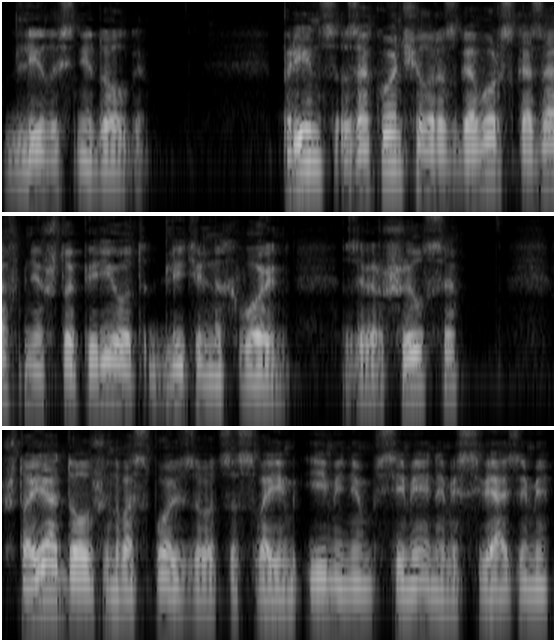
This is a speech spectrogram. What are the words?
длилась недолго. Принц закончил разговор, сказав мне, что период длительных войн завершился, что я должен воспользоваться своим именем, семейными связями,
